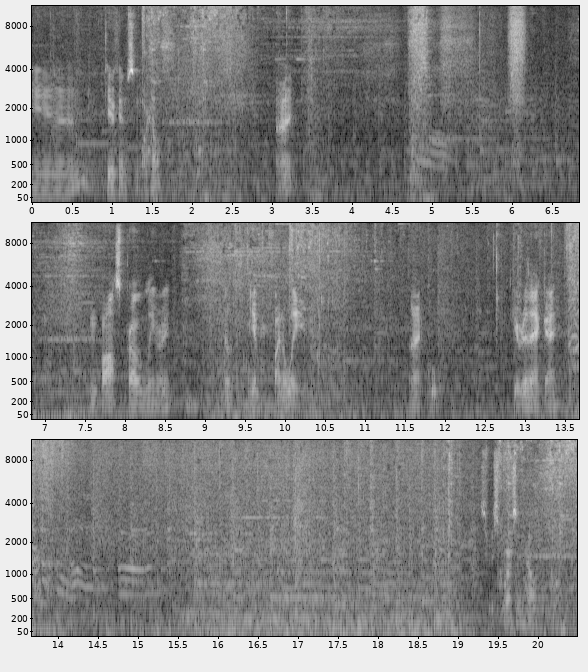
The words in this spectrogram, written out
And give him some more health. Alright. Boss, probably, right? Nope. Yep, final wave. Alright, cool. Get rid of that guy. Let's restore some health.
